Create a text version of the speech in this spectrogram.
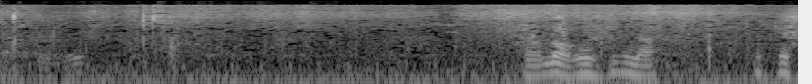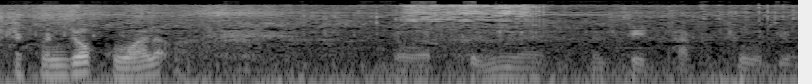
จับอยู่เอาลองขึ้นนะ มันยกหัวแล้ว โดดถึงเลย มันติดผักชูดอยู่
